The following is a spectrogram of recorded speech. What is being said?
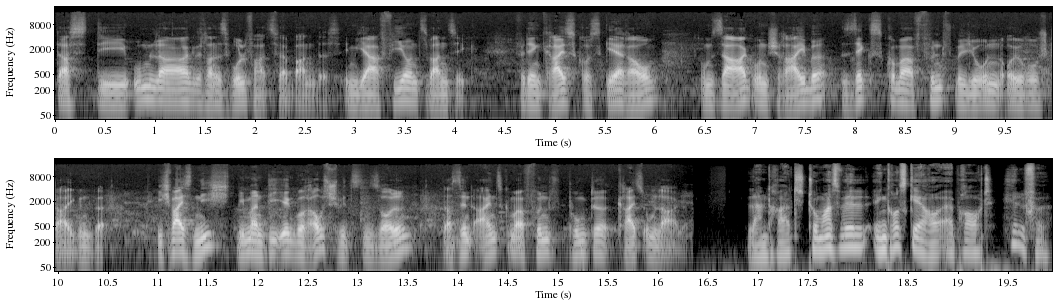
dass die Umlage des Landeswohlfahrtsverbandes im Jahr 24 für den Kreis Groß-Gerau um sage und schreibe 6,5 Millionen Euro steigen wird. Ich weiß nicht, wie man die irgendwo rausschwitzen soll. Das sind 1,5 Punkte Kreisumlage. Landrat Thomas Will in Groß-Gerau, er braucht Hilfe.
